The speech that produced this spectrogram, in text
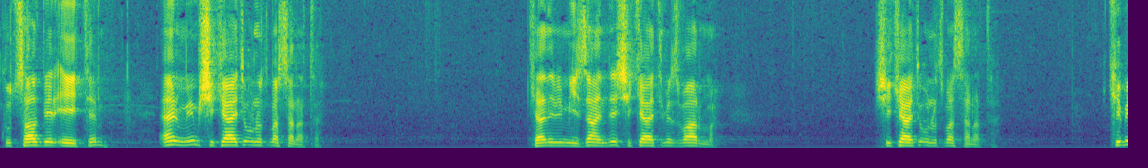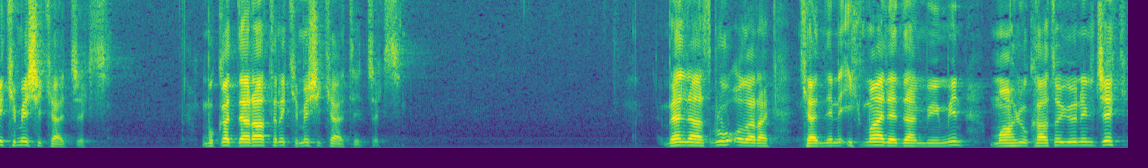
Kutsal bir eğitim. En mühim şikayeti unutma sanatı. Kendi bir mizaninde şikayetimiz var mı? Şikayeti unutma sanatı. Kimi kime şikayet edeceksin? Mukadderatını kime şikayet edeceksin? Velhâsıl ruh olarak kendini ikmal eden mümin mahlukata yönelecek.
